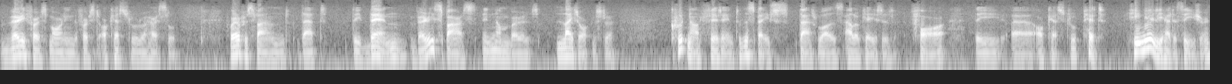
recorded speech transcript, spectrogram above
very first morning, the first orchestral rehearsal, where it was found that the then very sparse in numbers light orchestra could not fit into the space that was allocated for the uh, orchestral pit. He nearly had a seizure,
